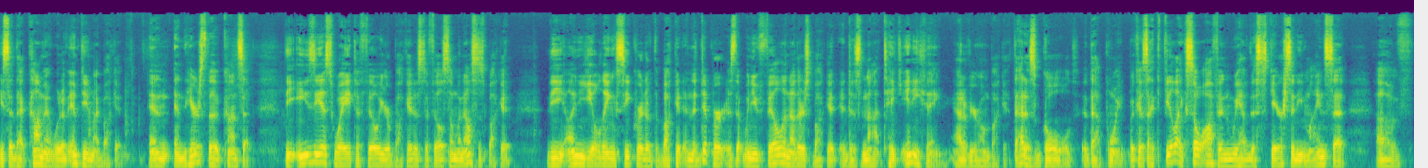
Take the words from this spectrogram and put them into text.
He said that comment would have emptied my bucket. And, and here's the concept. The easiest way to fill your bucket is to fill someone else's bucket. The unyielding secret of the bucket and the dipper is that when you fill another's bucket, it does not take anything out of your own bucket. That is gold at that point because I feel like so often we have this scarcity mindset of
